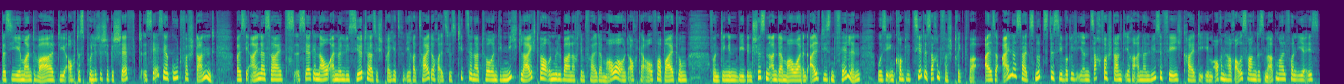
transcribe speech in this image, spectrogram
dass sie jemand war, die auch das politische Geschäft sehr, sehr gut verstand, weil sie einerseits sehr genau analysierte, also ich spreche jetzt von ihrer Zeit auch als Justizsenatorin, die nicht leicht war, unmittelbar nach dem Fall der Mauer und auch der Aufarbeitung von Dingen wie den Schüssen an der Mauer und all diesen Fällen, wo sie in komplizierte Sachen verstrickt war. Also einerseits nutzte sie wirklich ihren Sachverstand, ihre Analysefähigkeit, die eben auch ein herausragendes Merkmal von ihr ist.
